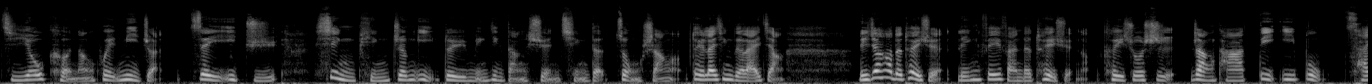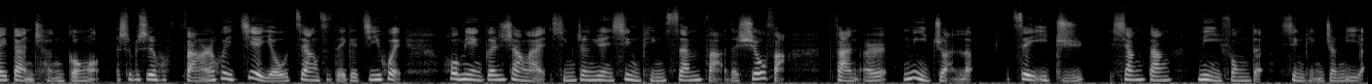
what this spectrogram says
极有可能会逆转。这一局性平争议对于民进党选情的重伤啊，对赖清德来讲，李正浩的退选、林非凡的退选呢，可以说是让他第一步拆弹成功哦。是不是反而会借由这样子的一个机会，后面跟上来行政院性平三法的修法，反而逆转了这一局？相当逆风的性平争议啊，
